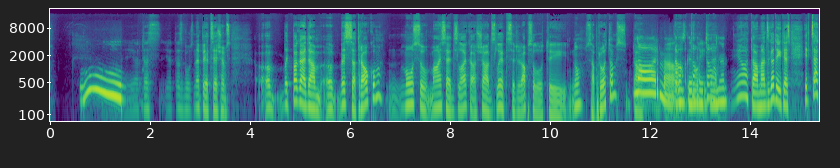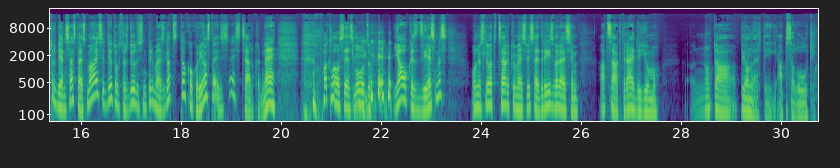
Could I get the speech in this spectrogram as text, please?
Ugh, ja tas, ja tas būs nepieciešams. Uh, Bet pagaidām, bez satraukuma, mūsu mājasēdes laikā šādas lietas ir absolūti nu, saprotamas. Normāls gandrīz. tā, ne? jā, tā mēdz gadīties. Ir 4. un 6. maija, ir 2021. gads. Tev kaut kur jāsteidzas? Es ceru, ka nē. Paklausies, lūdzu, jaukas dziesmas. Un es ļoti ceru, ka mēs visai drīz varēsim atsākt raidījumu nu, tā pilnvērtīgi, absolūti.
